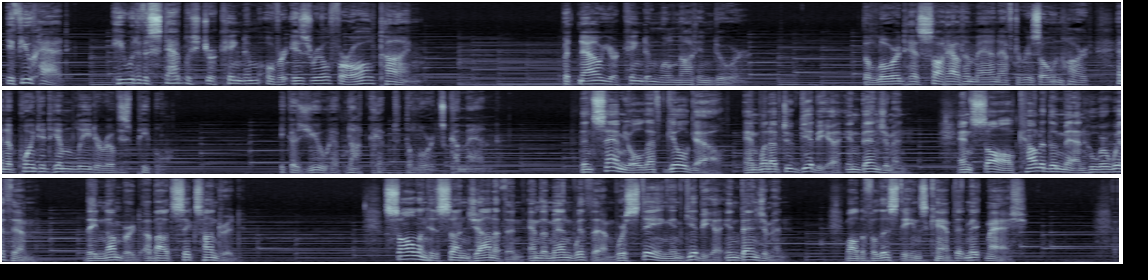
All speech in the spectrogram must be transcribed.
If you had, he would have established your kingdom over Israel for all time. But now your kingdom will not endure. The Lord has sought out a man after his own heart and appointed him leader of his people, because you have not kept the Lord's command. Then Samuel left Gilgal and went up to Gibeah in Benjamin, and Saul counted the men who were with him. They numbered about 600. Saul and his son Jonathan and the men with them were staying in Gibeah in Benjamin, while the Philistines camped at Michmash.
